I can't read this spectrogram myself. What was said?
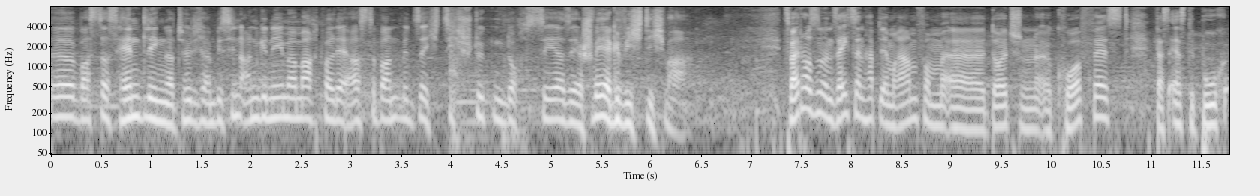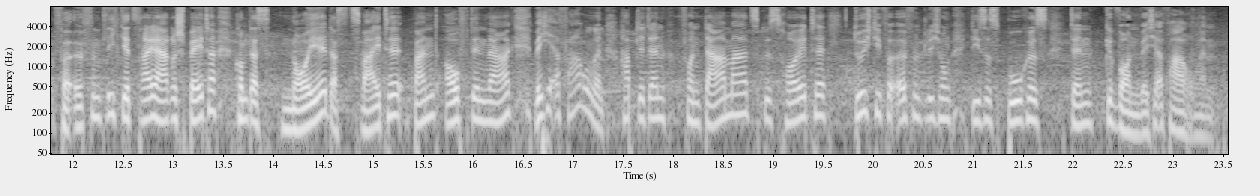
Äh, was das Handling natürlich ein bisschen angenehmer macht, weil der erste Band mit 60 Stücken doch sehr, sehr schwergewichtig war. 2016 habt ihr im Rahmen vom äh, Deutschen äh, Chorfest das erste Buch veröffentlicht. Jetzt drei Jahre später kommt das neue, das zweite Band auf den Werk. Welche Erfahrungen habt ihr denn von damals bis heute durch die Veröffentlichung dieses Buches denn gewonnen? Welche Erfahrungen?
